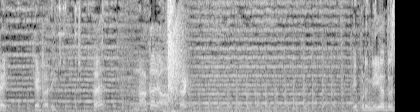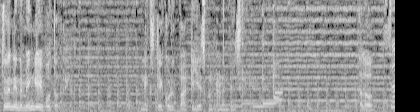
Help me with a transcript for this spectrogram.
రే ఏంట్రా అది? హ? నాకారే రేయ్, ఇప్పుడు నీ అదృష్టమే నిన్ను మింగ్ అయిపోతుంది నెక్స్ట్ డే కొడుకు పార్టీ చేసుకుంటున్నాడని తెలిసింది. Hello? Sir,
